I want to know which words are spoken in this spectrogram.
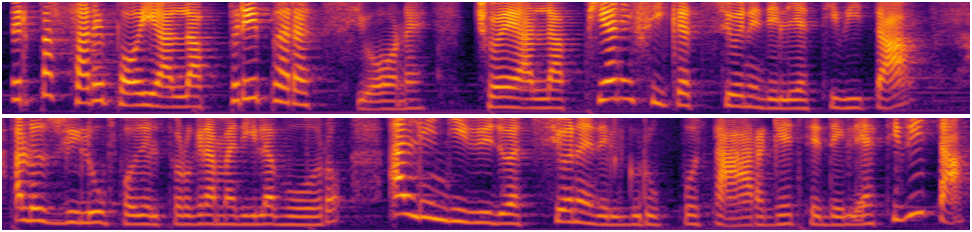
per passare poi alla preparazione, cioè alla pianificazione delle attività, allo sviluppo del programma di lavoro, all'individuazione del gruppo target delle attività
